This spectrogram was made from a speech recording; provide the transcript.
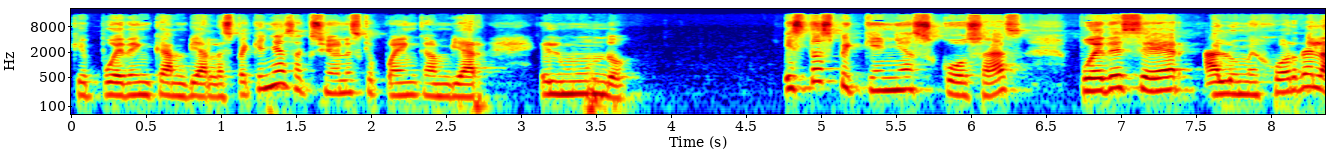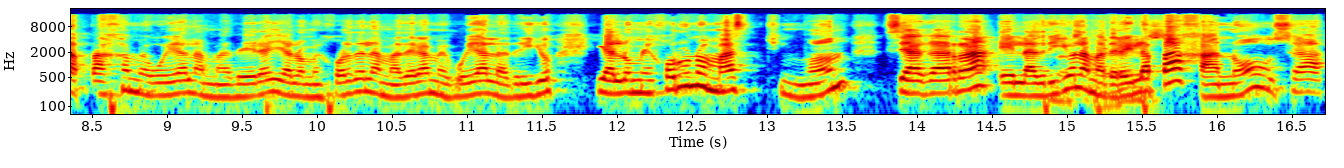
que pueden cambiar, las pequeñas acciones que pueden cambiar el mundo. Estas pequeñas cosas puede ser, a lo mejor de la paja me voy a la madera y a lo mejor de la madera me voy al ladrillo y a lo mejor uno más chingón se agarra el ladrillo, la madera y la paja, ¿no? O sea,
